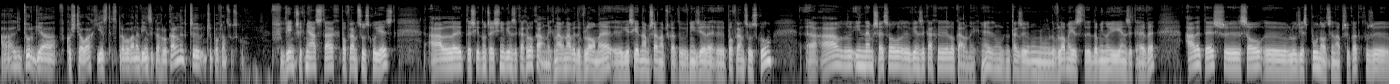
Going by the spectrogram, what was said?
A liturgia w kościołach jest sprawowana w językach lokalnych czy, czy po francusku? W większych miastach po francusku jest, ale też jednocześnie w językach lokalnych. Nawet w Lome y, jest jedna msza na przykład w niedzielę y, po francusku, a inne msze są w językach lokalnych. Nie? Także w Lome jest, dominuje język Ewe, ale też y, są y, ludzie z północy na przykład, którzy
